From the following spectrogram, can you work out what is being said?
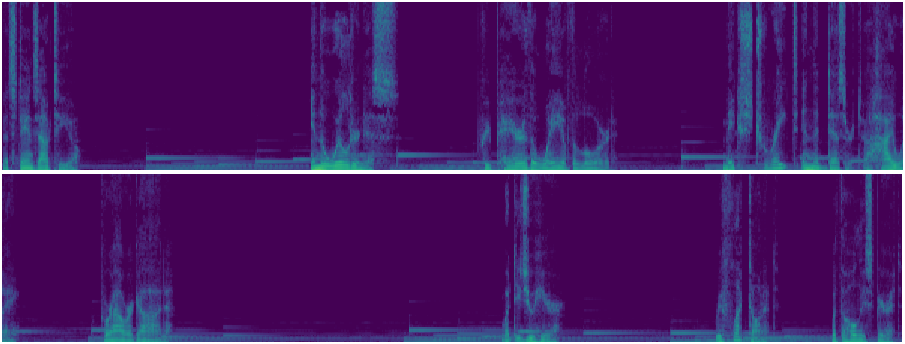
that stands out to you. In the wilderness, prepare the way of the Lord. Make straight in the desert a highway for our God. What did you hear? Reflect on it with the Holy Spirit.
